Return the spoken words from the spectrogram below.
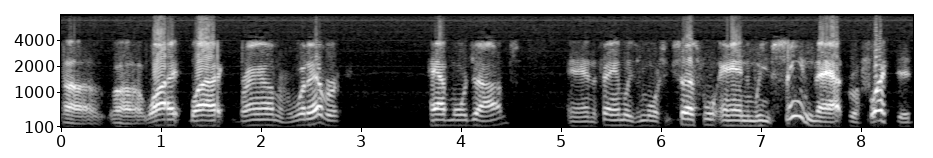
uh, uh, white, black, brown, or whatever, have more jobs, and the families are more successful. And we've seen that reflected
